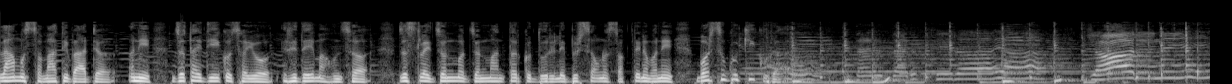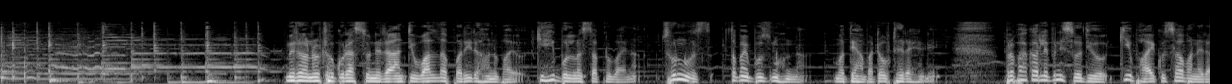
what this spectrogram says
लामो समाधिबाट अनि जताइदिएको छ यो हृदयमा हुन्छ जसलाई जन्म जन्मान्तरको दूरीले बिर्साउन सक्दैन भने वर्षौँको के कुरा? मेरो अनौठो कुरा सुनेर आन्टी वाल्दा परिरहनु भयो। केही बोल्न सक्नु भएन। छोड्नुहोस् तपाईँ बुझ्नुहुन्न। म त्यहाँबाट उठेर हिँडेँ। प्रभाकरले पनि सोध्यो के भएको छ? भनेर।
